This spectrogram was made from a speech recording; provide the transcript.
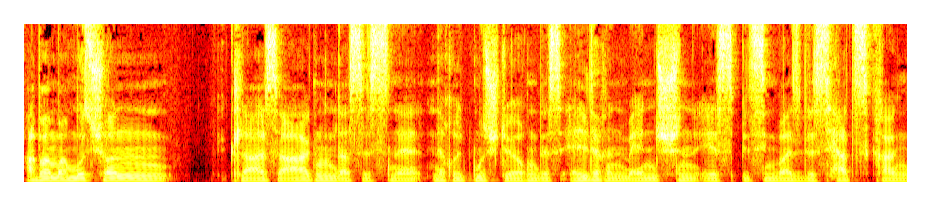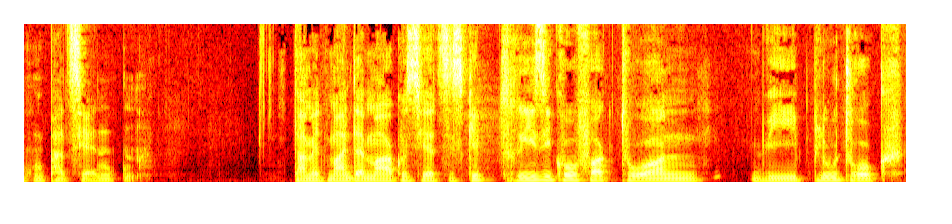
Aber man muss schon klar sagen, dass es eine, eine Rhythmusstörung des älteren Menschen ist, beziehungsweise des herzkranken Patienten. Damit meint der Markus jetzt, es gibt Risikofaktoren wie Blutdruck,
